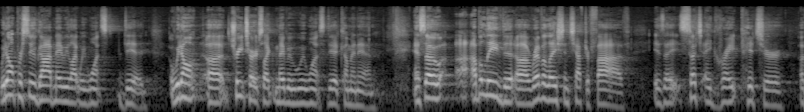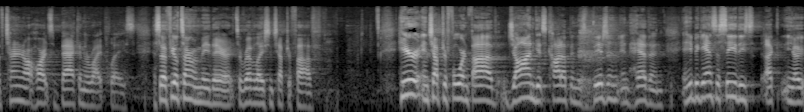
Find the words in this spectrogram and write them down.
We don't pursue God maybe like we once did. We don't uh, treat church like maybe we once did coming in. And so I believe that uh, Revelation chapter 5 is a, such a great picture of turning our hearts back in the right place. And so if you'll turn with me there to Revelation chapter 5. Here in chapter 4 and 5, John gets caught up in this vision in heaven, and he begins to see these, you know,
